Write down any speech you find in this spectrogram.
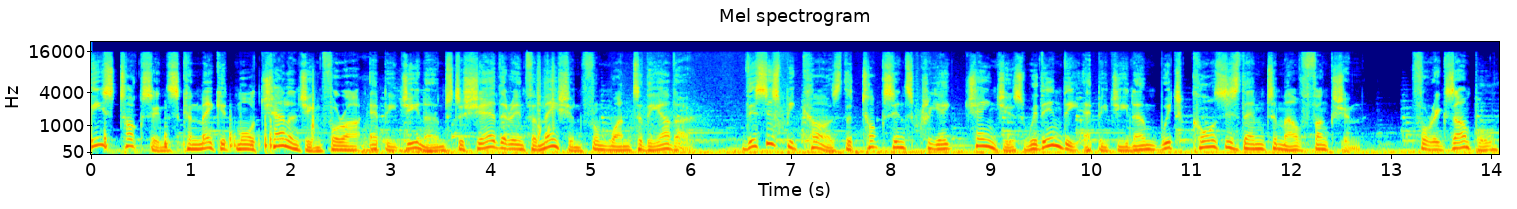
These toxins can make it more challenging for our epigenomes to share their information from one to the other. This is because the toxins create changes within the epigenome which causes them to malfunction. For example,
